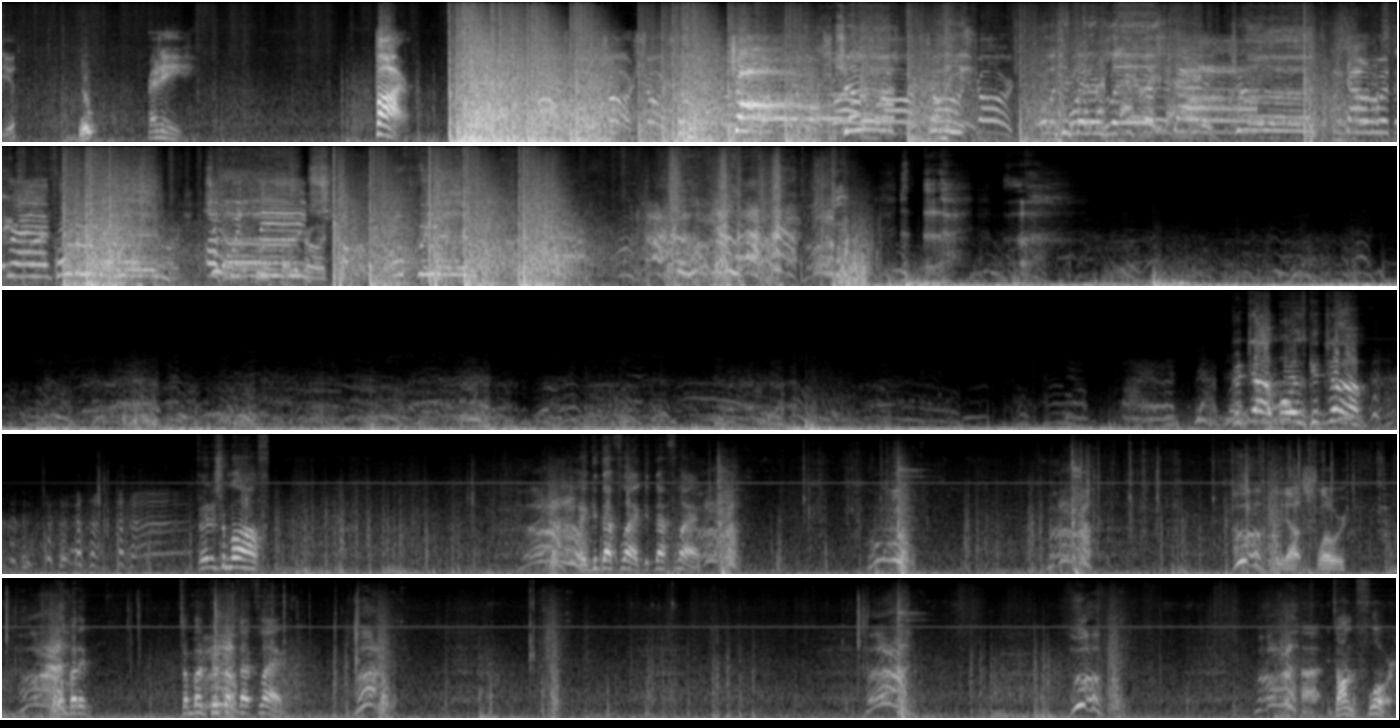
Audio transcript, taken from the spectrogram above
You? Nope. Ready. Fire! Charge! Charge! Charge! Charge! Charge! Charge! Charge! All the defenders! Down with Grant! Good job, boys. Good job. Finish him off. Hey, get that flag. Get that flag. Get out slower. Somebody, somebody pick up that flag. Uh, it's on the floor.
